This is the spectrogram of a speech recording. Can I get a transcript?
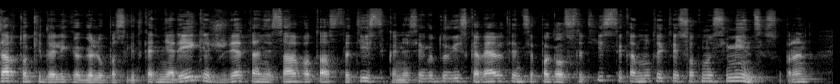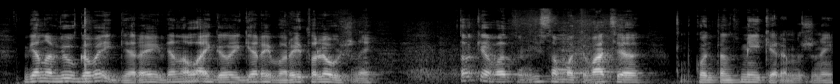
dar tokį dalyką galiu pasakyti, kad nereikia žiūrėti ten į savo tą statistiką, nes jeigu tu viską vertinsi pagal statistiką, nu tai tiesiog nusiminsi, suprant. Vieną view gavai gerai, vieną like gavai gerai, varai toliau, žinai. Tokia vat visa motivacija content makeriams, žinai.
